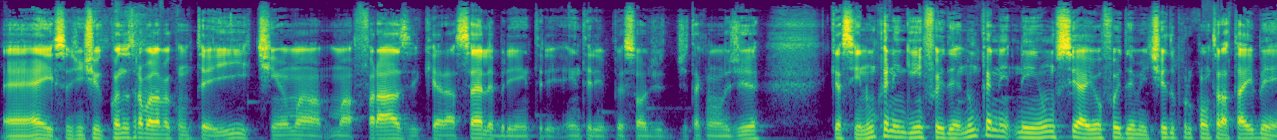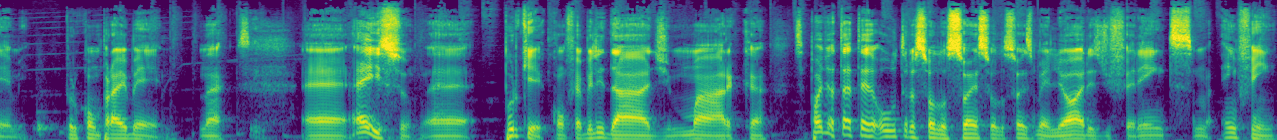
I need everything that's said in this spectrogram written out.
É, é isso. A gente, quando eu trabalhava com TI, tinha uma, uma frase que era célebre entre, entre o pessoal de, de tecnologia, que assim, nunca ninguém foi de- nunca ne- nenhum CIO foi demitido por contratar IBM, por comprar IBM, né? É, é isso. É, por quê? Confiabilidade, marca. Você pode até ter outras soluções, soluções melhores, diferentes, enfim.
